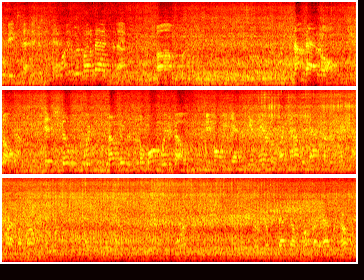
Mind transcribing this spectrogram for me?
will be extended just a tad. A lot of a bad to that. Um, not bad at all. So it's still, we're, trust me, this is a long way to go before we get in there, but right now we're back underway. I'm not, I'm not. Back up, one by half a couple,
